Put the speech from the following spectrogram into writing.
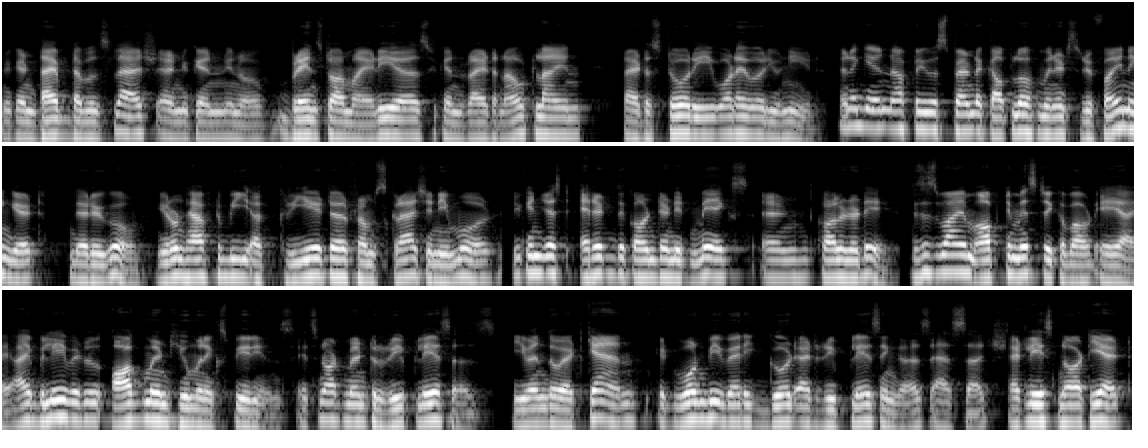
You can type double slash and you can, you know, brainstorm ideas. You can write an outline write a story, whatever you need. And again, after you spend a couple of minutes refining it, there you go. You don't have to be a creator from scratch anymore. You can just edit the content it makes and call it a day. This is why I'm optimistic about AI. I believe it will augment human experience. It's not meant to replace us. Even though it can, it won't be very good at replacing us as such, at least not yet.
